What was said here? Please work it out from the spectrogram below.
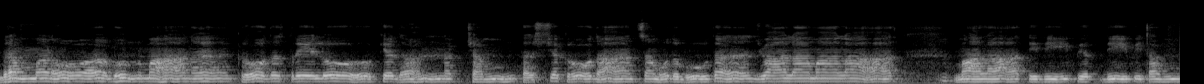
ब्रह्मणोऽभुन्महान् क्रोधस्त्रैलोक्यदहन्नक्षं तस्य क्रोधात् समुद्भूतज्वालामालात् मालातिदीपितं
